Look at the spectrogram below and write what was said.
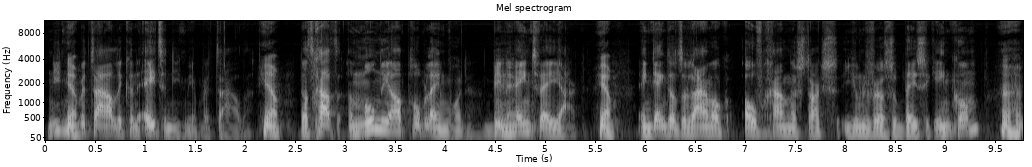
niet meer Ja. betalen. Die kunnen eten niet meer betalen. ja, Dat gaat een mondiaal probleem worden. Binnen Mhm. 1, 2 jaar. ja. Ik denk dat we daarom ook overgaan naar straks Universal Basic Income. Uh-huh.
